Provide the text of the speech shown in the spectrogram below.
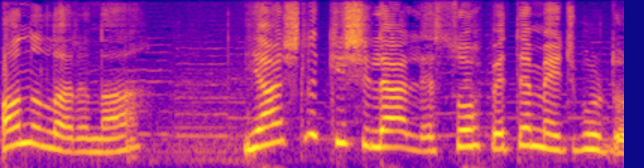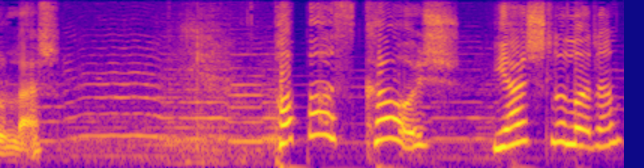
anılarına, yaşlı kişilerle sohbete mecburdurlar.'' Papaz Kauş yaşlıların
